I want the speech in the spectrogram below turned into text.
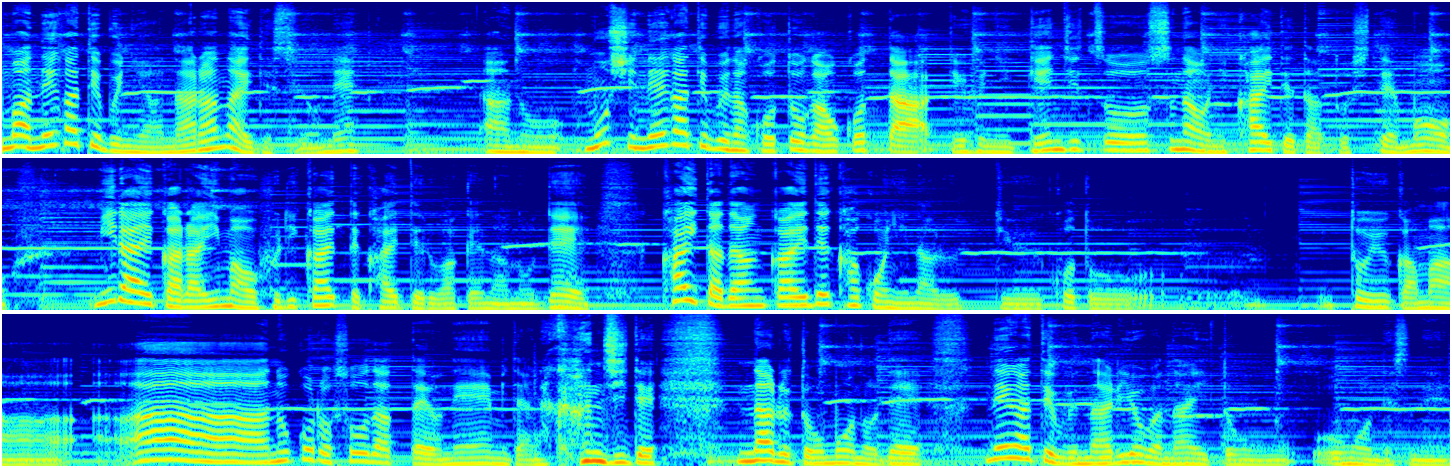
まあネガティブにはならないですよね。あのもしネガティブなことが起こったっていうふうに現実を素直に書いてたとしても未来から今を振り返って書いてるわけなので書いた段階で過去になるっていうことというかまああああの頃そうだったよねみたいな感じでなると思うのでネガティブになりようがないと思うんですね。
